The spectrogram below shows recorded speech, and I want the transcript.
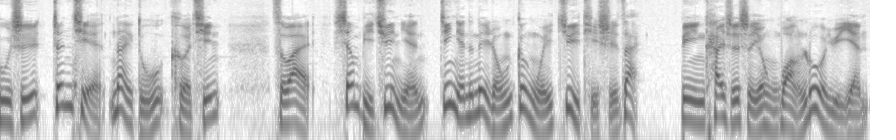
朴实、真切、耐读、可亲。此外，相比去年，今年的内容更为具体实在，并开始使用网络语言。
